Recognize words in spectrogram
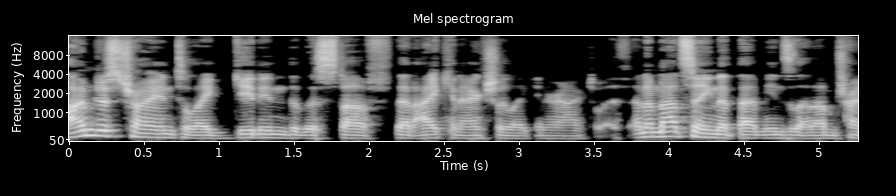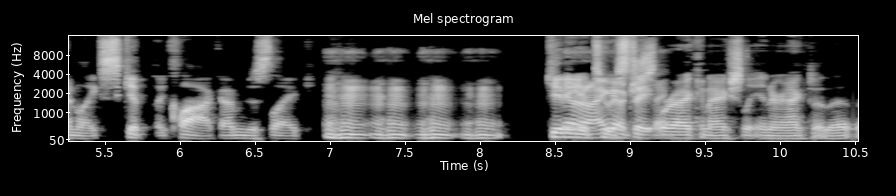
I'm just trying to like get into the stuff that I can actually like interact with, and I'm not saying that that means that I'm trying to like skip the clock. I'm just like mm-hmm, mm-hmm, mm-hmm, getting No, no, it to a state where I can actually interact with it.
